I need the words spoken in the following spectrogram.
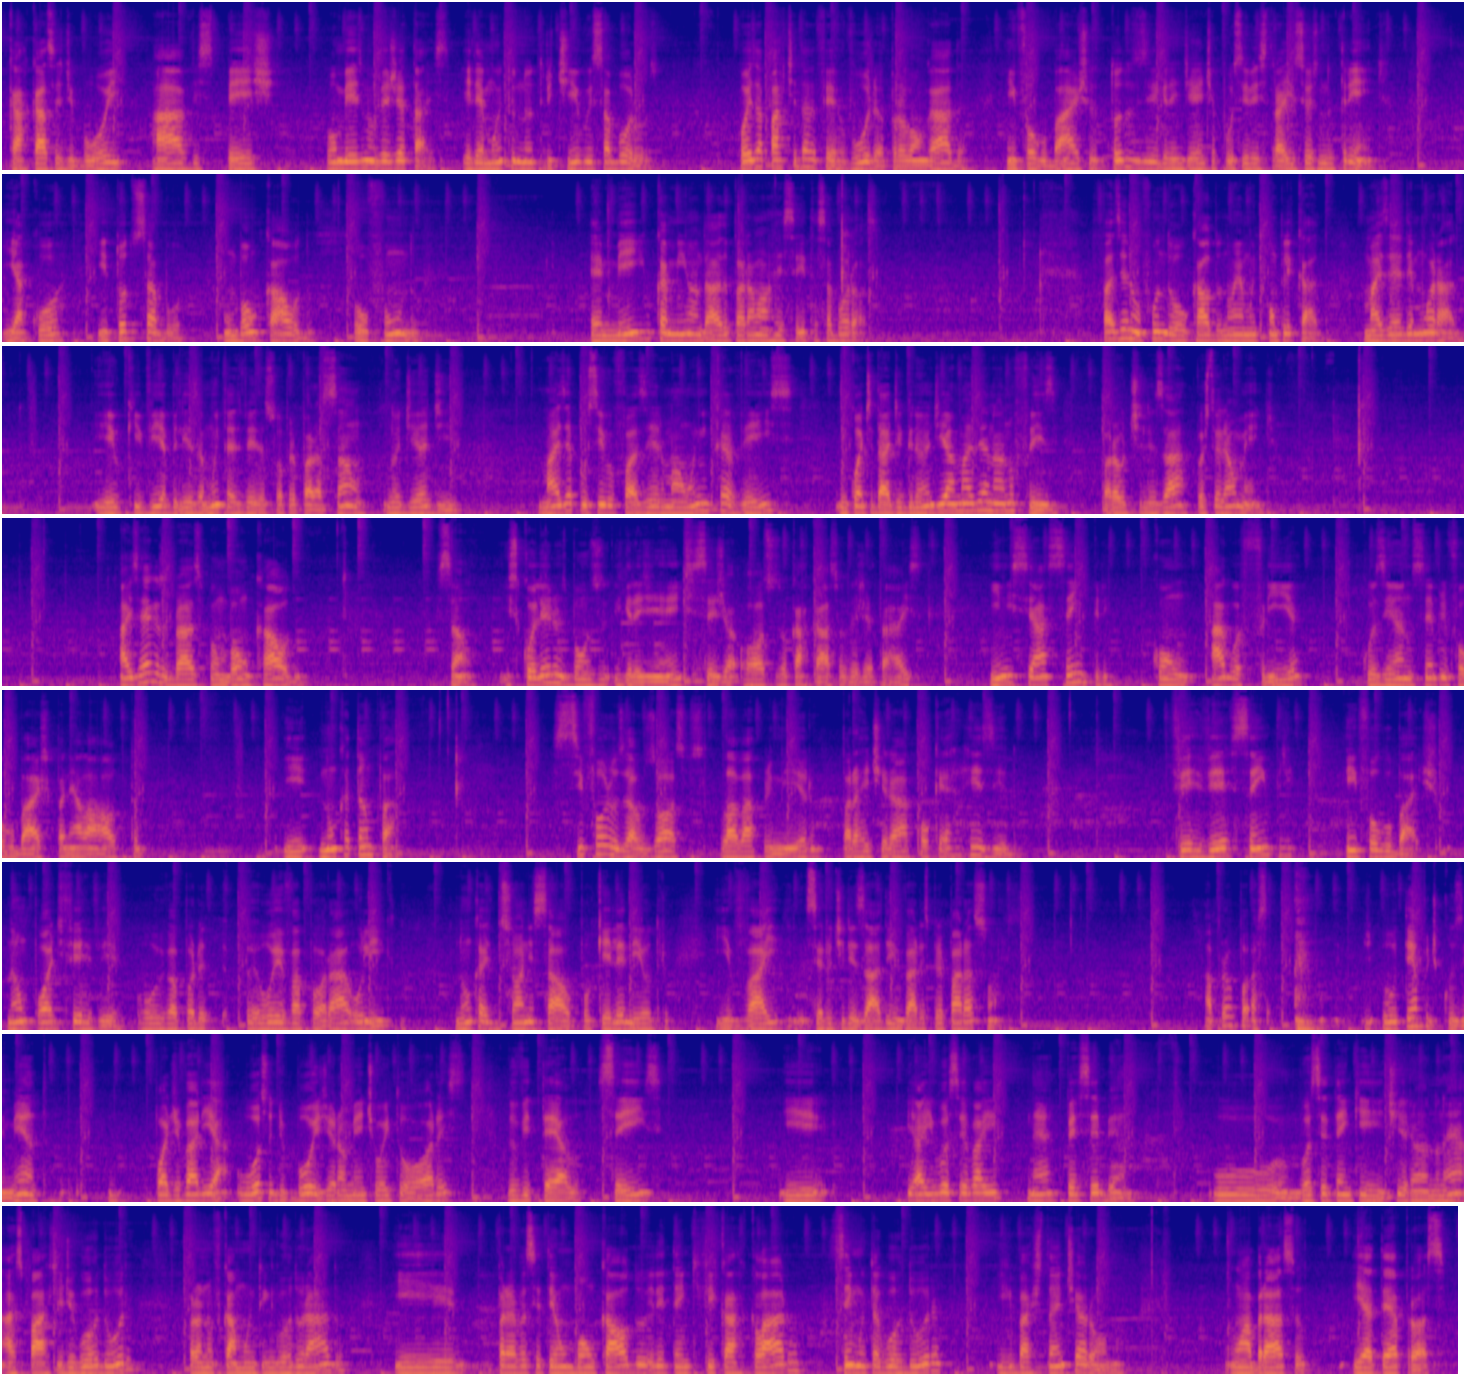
carcaças de boi, aves, peixe ou mesmo vegetais. Ele é muito nutritivo e saboroso pois a partir da fervura prolongada em fogo baixo, todos os ingredientes é possível extrair seus nutrientes, e a cor e todo o sabor. Um bom caldo ou fundo é meio caminho andado para uma receita saborosa. Fazer um fundo ou caldo não é muito complicado, mas é demorado e o que viabiliza muitas vezes a sua preparação no dia a dia. Mas é possível fazer uma única vez em quantidade grande e armazenar no freezer para utilizar posteriormente. As regras básicas para um bom caldo são escolher os bons ingredientes, seja ossos ou carcaças ou vegetais, iniciar sempre com água fria, cozinhando sempre em fogo baixo, panela alta e nunca tampar. Se for usar os ossos, lavar primeiro para retirar qualquer resíduo. Ferver sempre em fogo baixo. Não pode ferver ou evaporar o líquido. Nunca adicione sal, porque ele é neutro e vai ser utilizado em várias preparações. A proposta, o tempo de cozimento pode variar. O osso de boi geralmente 8 horas do vitelo 6 e, e aí você vai né, percebendo. O, você tem que ir tirando né, as partes de gordura para não ficar muito engordurado e para você ter um bom caldo ele tem que ficar claro, sem muita gordura e bastante aroma. Um abraço e até a próxima.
